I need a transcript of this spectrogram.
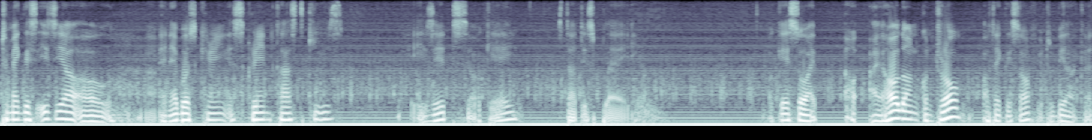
to make this easier I'll uh, enable screen screencast keys. Is it? Okay. Start display. Okay so I I hold on control. I'll take this off. It will be like a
